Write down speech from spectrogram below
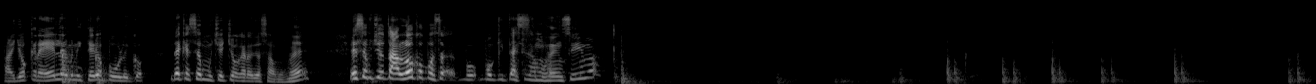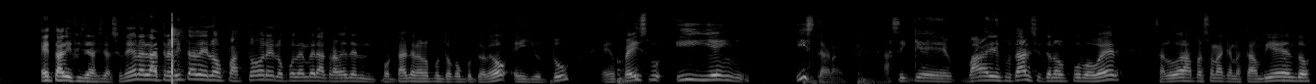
para yo creerle al Ministerio Público de que ese muchacho agredió a esa mujer. Ese muchacho está loco por, quitarse a esa mujer encima. Esta difícil situación. Señores, la entrevista de los pastores lo pueden ver a través del portal de la.com.do, en YouTube, en Facebook y en Instagram. Así que van a disfrutar si usted no lo pudo ver. Saludos a las personas que nos están viendo.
